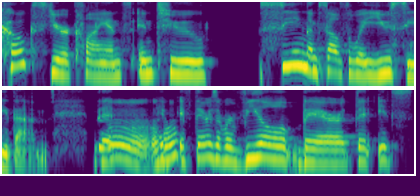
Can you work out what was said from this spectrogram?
coax your clients into seeing themselves the way you see them. That mm-hmm. if, if there's a reveal there, that it's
